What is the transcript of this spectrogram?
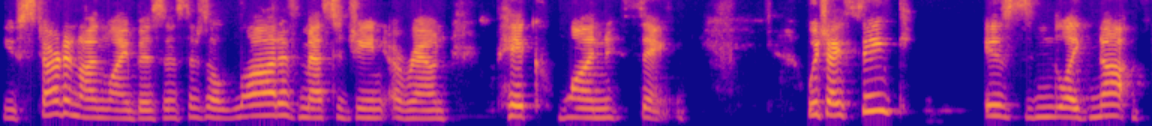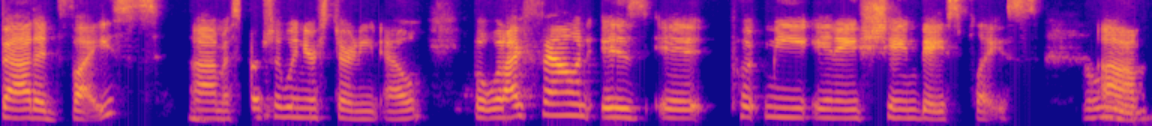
you start an online business, there's a lot of messaging around pick one thing, which I think is like not bad advice. Um, mm-hmm. especially when you're starting out. But what I found is it put me in a shame based place. Um,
